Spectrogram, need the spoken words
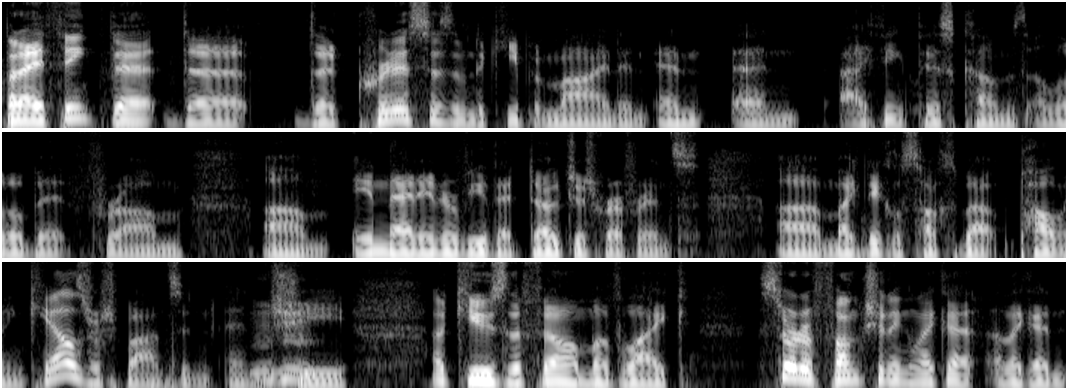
But I think that the the criticism to keep in mind, and and and I think this comes a little bit from um, in that interview that Doug just referenced. Uh, Mike Nichols talks about Pauline Kael's response, and and she accused the film of like sort of functioning like a like a,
